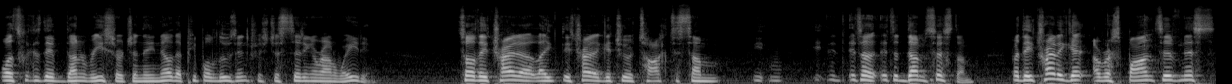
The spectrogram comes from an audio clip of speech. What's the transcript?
Well, it's because they've done research and they know that people lose interest just sitting around waiting. So they try to like they try to get you to talk to some. it- it- It's a it's a dumb system, but they try to get a responsiveness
